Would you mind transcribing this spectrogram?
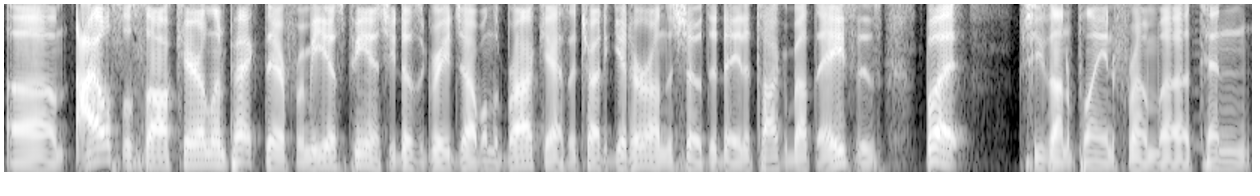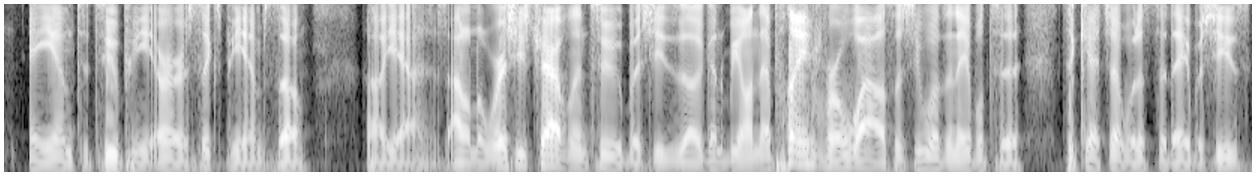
Um, I also saw Carolyn Peck there from ESPN. She does a great job on the broadcast. I tried to get her on the show today to talk about the Aces, but she's on a plane from uh, 10 a.m. to 2 p. or 6 p.m. So. Uh, yeah, I don't know where she's traveling to, but she's uh, going to be on that plane for a while, so she wasn't able to to catch up with us today. But she's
